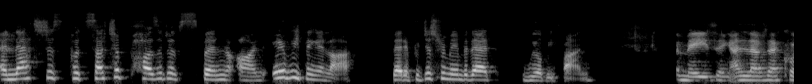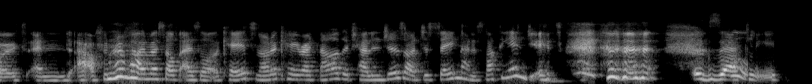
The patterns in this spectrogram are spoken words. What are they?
And that's just put such a positive spin on everything in life that if we just remember that, we'll be fine. Amazing. I love that quote. And I often remind myself as well, okay, it's not okay right now. The challenges are just saying that it's not the end yet. exactly. Cool.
